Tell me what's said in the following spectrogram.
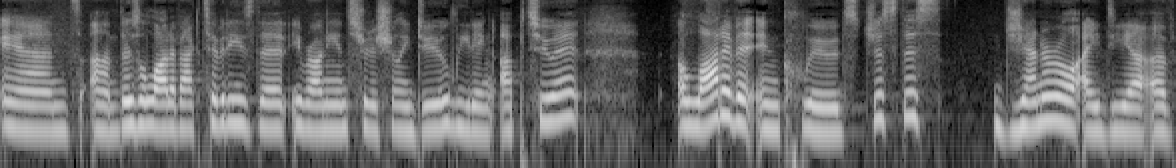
And um, there's a lot of activities that Iranians traditionally do leading up to it. A lot of it includes just this general idea of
